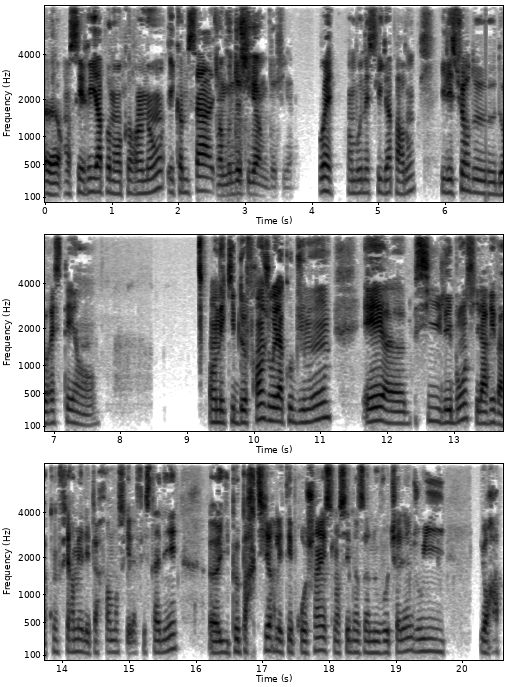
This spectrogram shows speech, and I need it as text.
euh, en Serie A pendant encore un an et comme ça, En Bundesliga, en Bundesliga. ouais, en Bundesliga, pardon, il est sûr de, de rester en en équipe de France, jouer la Coupe du Monde et euh, s'il est bon, s'il arrive à confirmer les performances qu'il a fait cette année, euh, il peut partir l'été prochain et se lancer dans un nouveau challenge où il, il y aura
